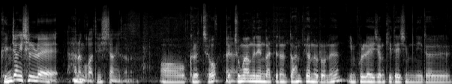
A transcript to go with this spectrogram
굉장히 신뢰하는 것 같아요 시장에서는. 어 그렇죠. 네. 중앙은행가들은 또 한편으로는 인플레이션 기대 심리를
